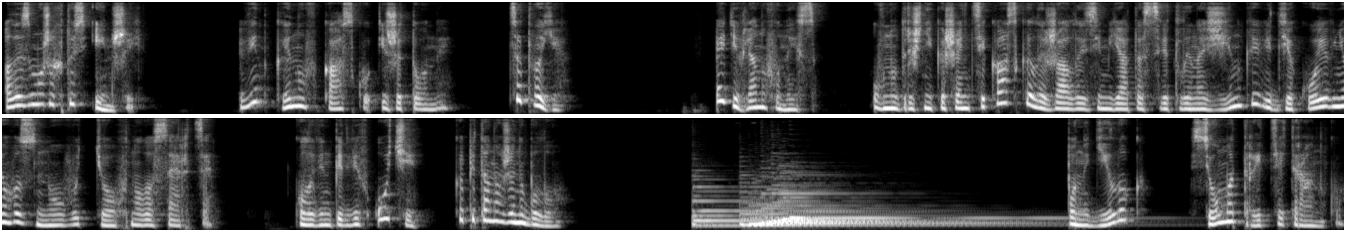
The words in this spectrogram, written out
Але зможе хтось інший. Він кинув каску і жетони. Це твоє. Еді глянув униз. У внутрішній кишенці каски лежала зім'ята світлина жінки, від якої в нього знову тьохнуло серце. Коли він підвів очі, капітана вже не було. Понеділок, 7.30 ранку.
